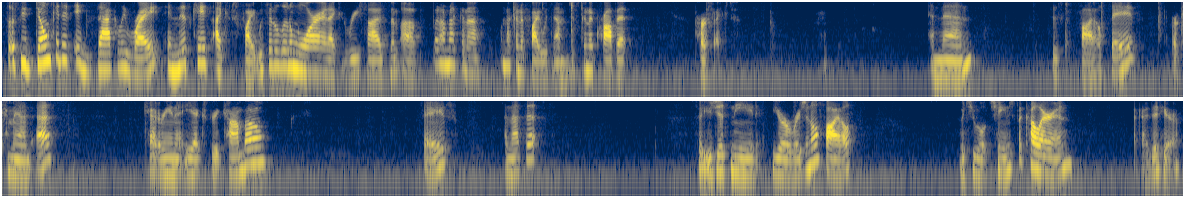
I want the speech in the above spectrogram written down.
So if you don't get it exactly right, in this case I could fight with it a little more and I could resize them up, but I'm not gonna I'm not gonna fight with them. I'm just gonna crop it. Perfect. And then just file save or command S, Caterina EX3 combo, save, and that's it. So you just need your original files, which you will change the color in, like I did here,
